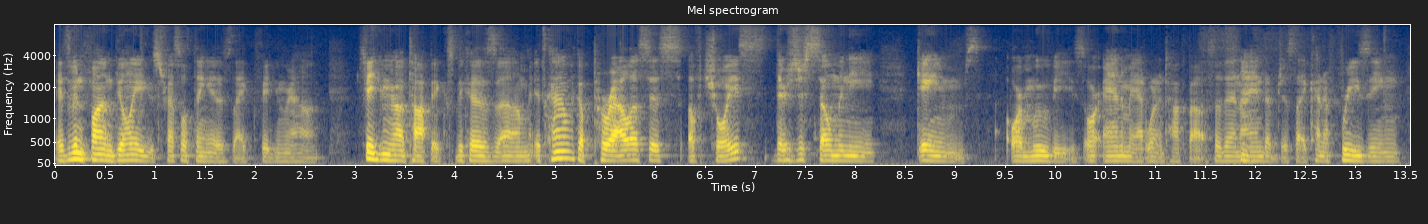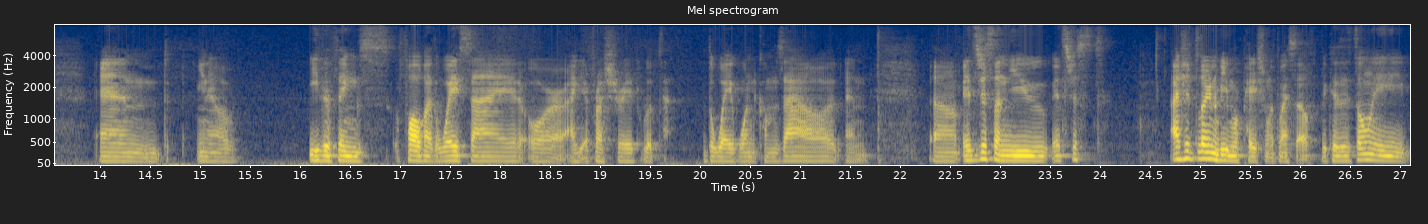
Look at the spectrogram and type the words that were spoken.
It's been fun. The only stressful thing is like figuring out figuring out topics because um, it's kind of like a paralysis of choice. There's just so many games or movies or anime I'd want to talk about. So then I end up just like kind of freezing, and you know, either things fall by the wayside or I get frustrated with the way one comes out, and um, it's just a new. It's just I should learn to be more patient with myself because it's only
